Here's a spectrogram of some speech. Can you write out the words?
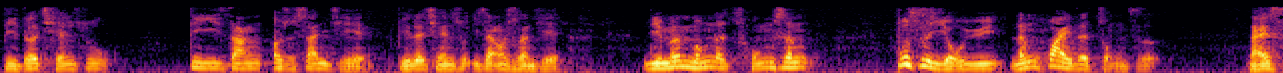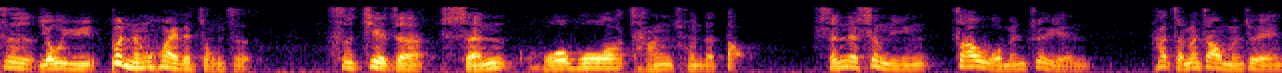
彼得前书第一章二十三节，彼得前书一章二十三节，你们蒙了重生，不是由于能坏的种子，乃是由于不能坏的种子，是借着神活泼长存的道。神的圣灵招我们罪人，他怎么招我们罪人？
